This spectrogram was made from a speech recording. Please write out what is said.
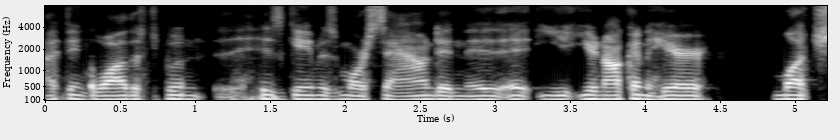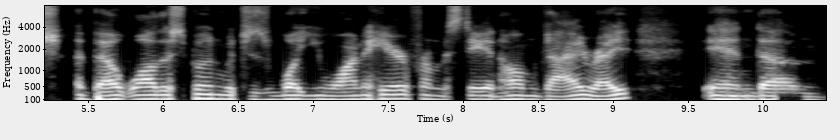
I think Wotherspoon, his game is more sound, and it, it, you- you're not going to hear much about Wotherspoon, which is what you want to hear from a stay-at-home guy, right? And um,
